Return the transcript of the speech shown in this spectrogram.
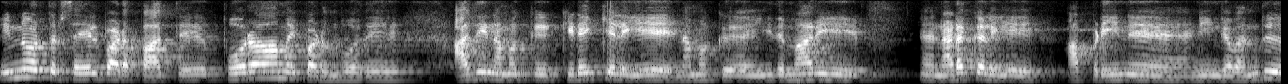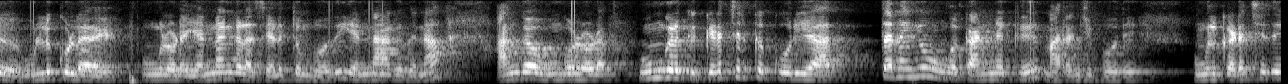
இன்னொருத்தர் செயல்பாடை பார்த்து பொறாமைப்படும்போது அது நமக்கு கிடைக்கலையே நமக்கு இது மாதிரி நடக்கலையே அப்படின்னு நீங்கள் வந்து உள்ளுக்குள்ளே உங்களோட எண்ணங்களை செலுத்தும் போது என்ன ஆகுதுன்னா அங்கே உங்களோட உங்களுக்கு கிடைச்சிருக்கக்கூடிய அத்தனையும் உங்கள் கண்ணுக்கு மறைஞ்சு போகுது. உங்களுக்கு கிடைச்சது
